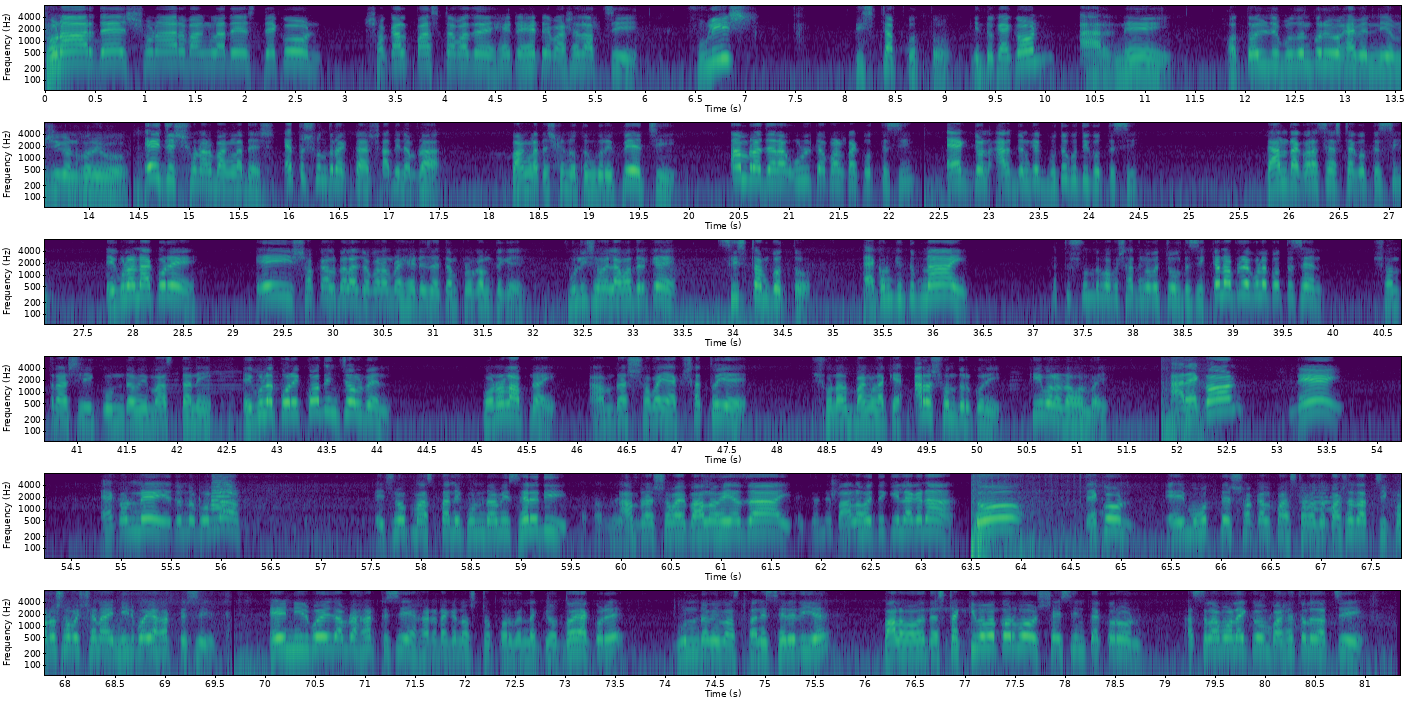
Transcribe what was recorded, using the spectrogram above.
সোনার দেশ, সোনার বাংলাদেশ, দেখুন, সকাল পাঁচটা বাজে, হেঁটে হেঁটে বাসা যাচ্ছি। পুলিশ ডিস্টার্ব করতো, কিন্তু এখন আর নেই। অতল যে বুঝন পড়িব খাইবেন নিয়ম শিখন পড়িব এই যে সোনার বাংলাদেশ, এত সুন্দর একটা স্বাধীন আমরা বাংলাদেশকে নতুন করে পেয়েছি। আমরা যারা উল্টা পাল্টা করতেছি, একজন আরেকজনকে গুতোগুতি করতেছি, দান্দা করার চেষ্টা করতেছি, এগুলো না করে এই সকালবেলা যখন আমরা হেঁটে যাইতাম প্রোগ্রাম থেকে, পুলিশ হইলে আমাদেরকে সিস্টেম করতো। এখন কিন্তু নাই। এত সুন্দরভাবে, স্বাধীনভাবে চলতেছি। কেন আপনি এগুলো করতেছেন? সন্ত্রাসী, গুন্ডামি, মাস্তানি, এগুলো করে কদিন চলবেন? কোনো লাভ নাই। আমরা সবাই একসাথে হয়ে সোনার বাংলাকে আরও সুন্দর করি। কি বলো রমন ভাই? আর এখন নেই। এখন নেই, এজন্য বললাম। এইসব মাস্তানি গুন্ডামি ছেড়ে দি। আমরা সবাই ভালো হয়ে যাই। ভালো হইতে কি লাগে না? তো এখন এই মুহূর্তে সকাল পাঁচটা বাজে, বাসা যাচ্ছি, কোনো সমস্যা নাই, নির্ভয়ে হাঁটতেছি। এই নির্ভয়ে যে আমরা হাঁটতেছি হাঁটাটাকে নষ্ট করবেন না কেউ। দয়া করে গুন্ডামি মাস্তানি ছেড়ে দিয়ে ভালোভাবে দেশটা কীভাবে করব সেই চিন্তা করুন। আসসালামু আলাইকুম, বাসায় চলে যাচ্ছি।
